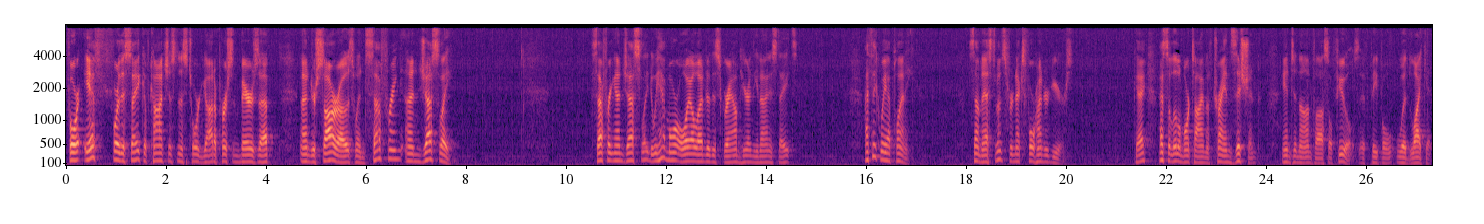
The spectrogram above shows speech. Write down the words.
For if, for the sake of consciousness toward God, a person bears up under sorrows when suffering unjustly, suffering unjustly, do we have more oil under this ground here in the United States? I think we have plenty. Some estimates for next 400 years. Okay? That's a little more time of transition into non fossil fuels if people would like it.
